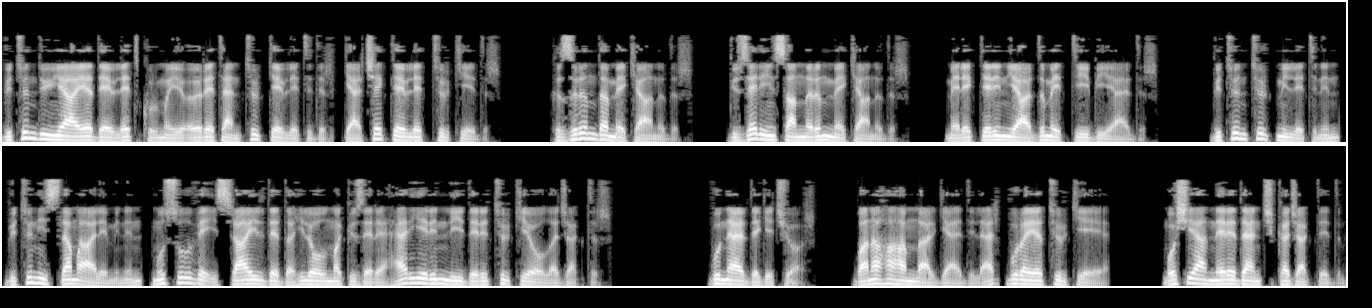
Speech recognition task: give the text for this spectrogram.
Bütün dünyaya devlet kurmayı öğreten Türk devletidir. Gerçek devlet Türkiye'dir. Hızır'ın da mekanıdır. Güzel insanların mekanıdır. Meleklerin yardım ettiği bir yerdir. Bütün Türk milletinin, bütün İslam aleminin, Musul ve İsrail'de dahil olmak üzere her yerin lideri Türkiye olacaktır. Bu nerede geçiyor? Bana hahamlar geldiler, buraya Türkiye'ye. Moşiyah nereden çıkacak dedim.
